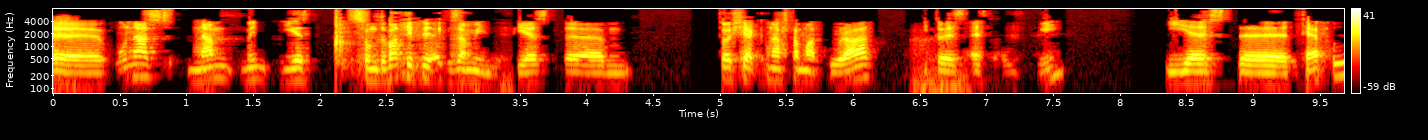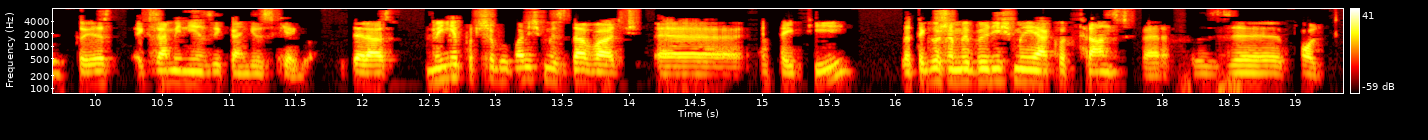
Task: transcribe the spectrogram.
e, u nas nam jest, są dwa typy egzaminów. Jest e, coś jak nasza matura, i to jest SAT i jest e, TEFL, to jest egzamin języka angielskiego. I teraz my nie potrzebowaliśmy zdawać e, SAT, dlatego że my byliśmy jako transfer z Polski.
